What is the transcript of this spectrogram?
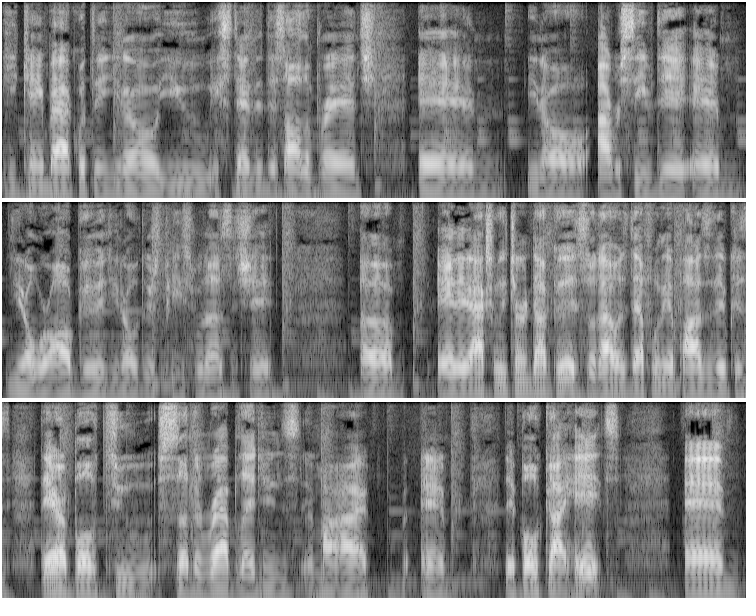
he came back with the you know you extended this olive branch and you know I received it and you know we're all good you know there's peace with us and shit. Um and it actually turned out good. So that was definitely a positive because they are both two southern rap legends in my eye and they both got hits. And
